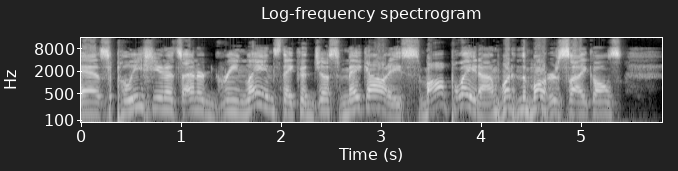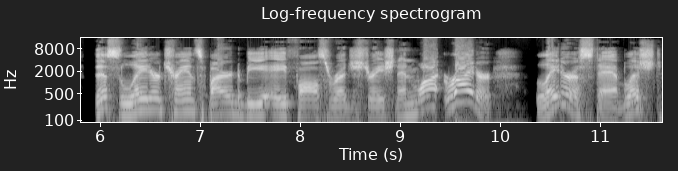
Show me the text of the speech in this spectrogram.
As police units entered green lanes, they could just make out a small plate on one of the motorcycles this later transpired to be a false registration, and Ryder, later established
